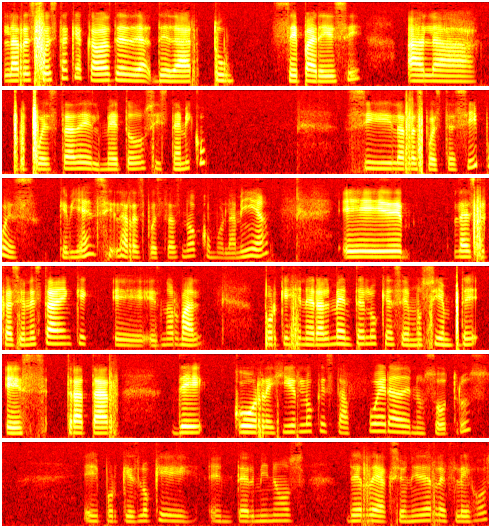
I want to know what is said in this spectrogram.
¿la respuesta que acabas de, dar tú se parece a la propuesta del método sistémico? Si la respuesta es sí, pues qué bien. Si la respuesta es no, como la mía, eh, la explicación está en que eh, es normal porque generalmente lo que hacemos siempre es tratar de corregir lo que está fuera de nosotros, eh, porque es lo que en términos de reacción y de reflejos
